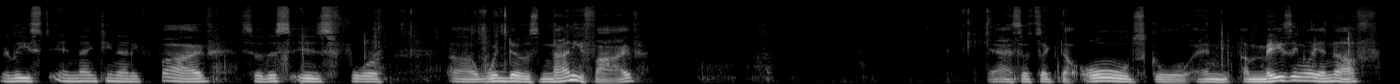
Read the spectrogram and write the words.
released in 1995. So this is for uh, Windows 95. Yeah, so it's like the old school. And amazingly enough,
